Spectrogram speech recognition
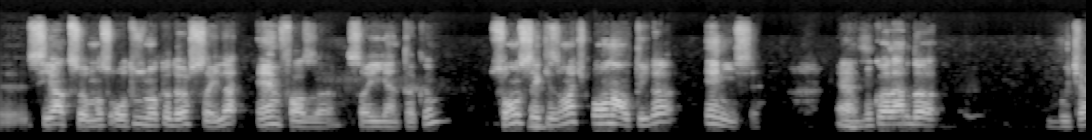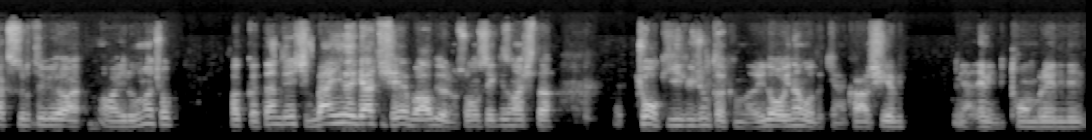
e, olması 30.4 sayıyla en fazla sayı yiyen takım. Son 8 evet. maç 16 ile en iyisi. Yani evet. bu kadar da bıçak sırtı bir ayrılma çok hakikaten değişik. Ben yine gerçi şeye bağlıyorum. Son 8 maçta çok iyi hücum takımlarıyla oynamadık yani. Karşıya bir yani ne bileyim bir Tom Brady'li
